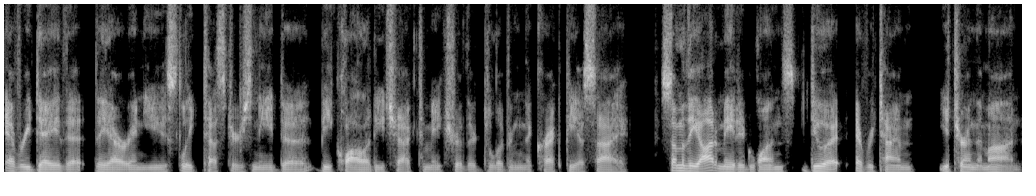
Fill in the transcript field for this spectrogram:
every day that they are in use, leak testers need to be quality checked to make sure they're delivering the correct PSI. Some of the automated ones do it every time you turn them on.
